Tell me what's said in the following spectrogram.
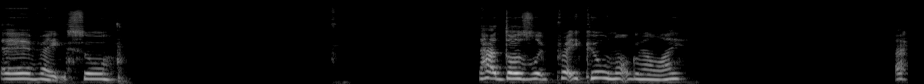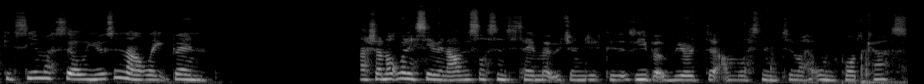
Uh, right, so that does look pretty cool, not gonna lie. I could see myself using that, like Ben. Actually, I'm not going to say when I was listening to Time Out with Gingy because it's a bit weird that I'm listening to my own podcast.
